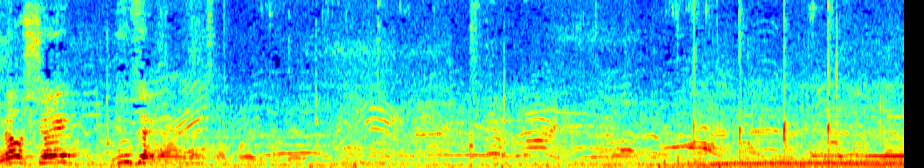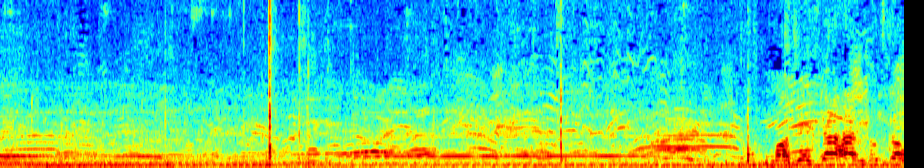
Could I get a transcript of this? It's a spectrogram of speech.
Well, Shane, use it. Come on, it. Let's go.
